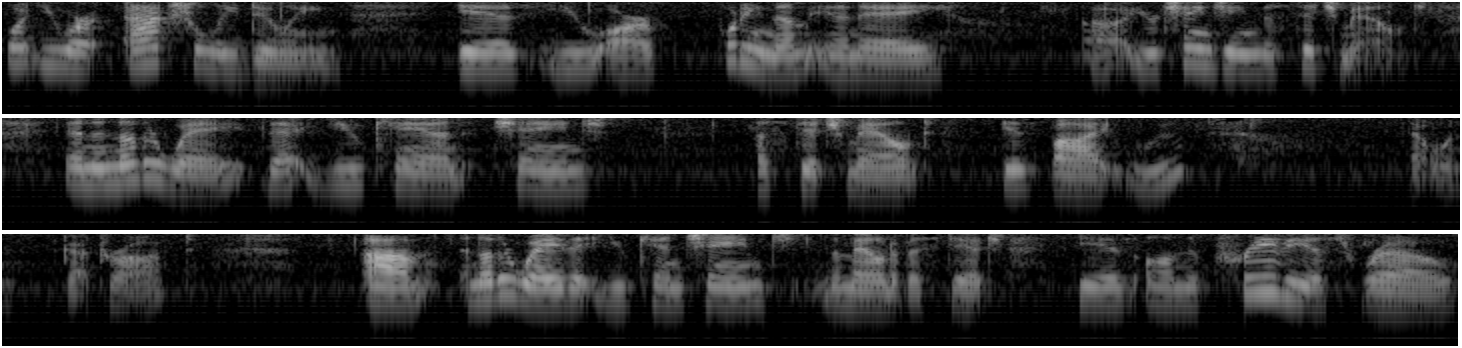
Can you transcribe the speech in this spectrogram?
what you are actually doing is you are putting them in a, uh, you're changing the stitch mount. And another way that you can change a stitch mount is by, whoops, that one got dropped. Um, another way that you can change the amount of a stitch is on the previous row,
